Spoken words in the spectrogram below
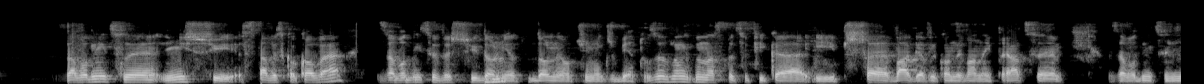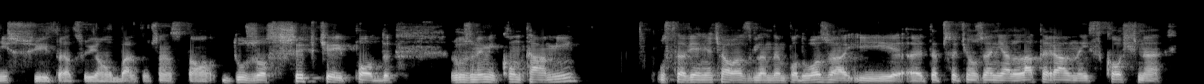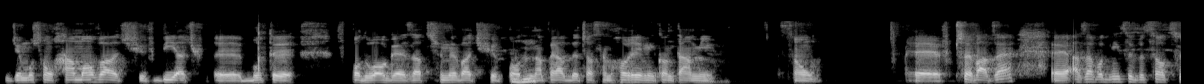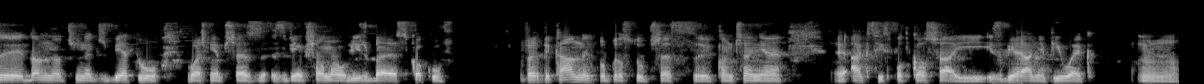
Zawodnicy niżsi stawy skokowe zawodnicy wyżsi dolny, mhm. dolny odcinek grzbietu. Ze względu na specyfikę i przewagę wykonywanej pracy, zawodnicy niżsi pracują bardzo często dużo szybciej pod różnymi kątami ustawienia ciała względem podłoża i e, te przeciążenia lateralne i skośne, gdzie muszą hamować, wbijać e, buty w podłogę, zatrzymywać się pod mhm. naprawdę czasem chorymi kątami, są w przewadze, e, a zawodnicy wysocy dolny odcinek grzbietu właśnie przez zwiększoną liczbę skoków wertykalnych, po prostu przez kończenie e, akcji spod kosza i zbieranie piłek. Mm,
